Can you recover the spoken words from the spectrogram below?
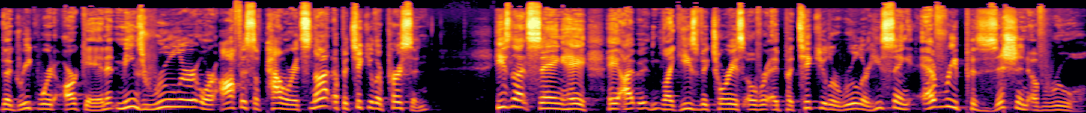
the Greek word arche, and it means ruler or office of power. It's not a particular person. He's not saying, hey, hey, I, like he's victorious over a particular ruler. He's saying every position of rule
